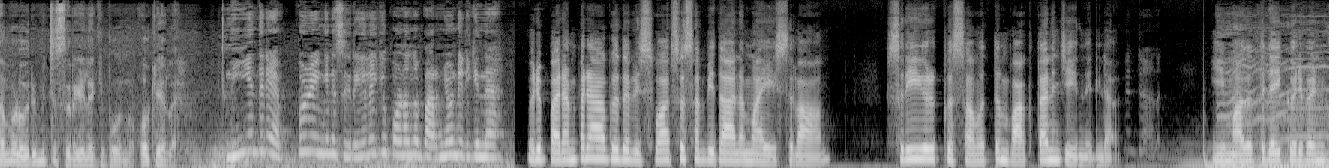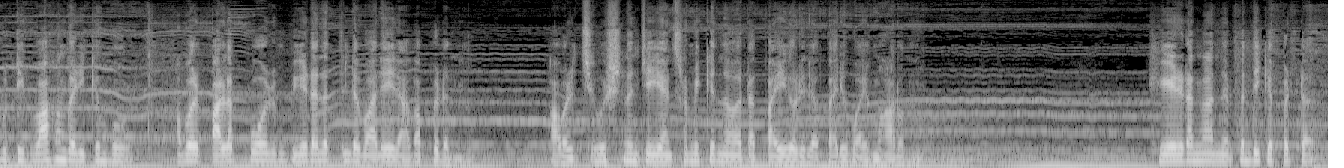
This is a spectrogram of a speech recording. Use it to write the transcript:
നമ്മൾ ഒരുമിച്ച് സിറിയയിലേക്ക് പോകുന്നു. ഓക്കെ അല്ലേ? നീ എന്തിനാ എപ്പോഴും ഇങ്ങനെ സിറിയയിലേക്ക് പോണെന്ന് പറഞ്ഞുകൊണ്ടിരിക്കുന്നെ ഒരു പരമ്പരാഗത വിശ്വാസ സംവിധാനമായ ഇസ്ലാം സ്ത്രീകൾക്ക് സമത്വം വാഗ്ദാനം ചെയ്യുന്നില്ല. ഈ മതത്തിലേക്ക് ഒരു പെൺകുട്ടി വിവാഹം കഴിക്കുമ്പോൾ അവൾ പലപ്പോഴും പീഡനത്തിന്റെ വലയിൽ അകപ്പെടുന്നു. അവൾ ചൂഷണം ചെയ്യാൻ ശ്രമിക്കുന്നവരുടെ കൈകളിലെ തരുവായി മാറുന്നു. കീഴടങ്ങാൻ നിർബന്ധിക്കപ്പെട്ട്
